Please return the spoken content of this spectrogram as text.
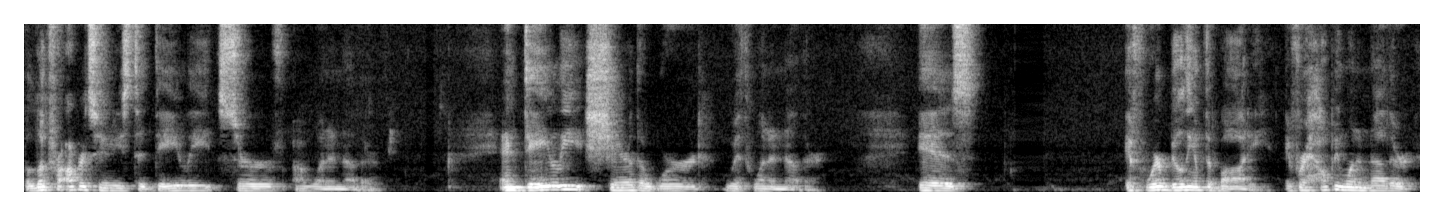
But look for opportunities to daily serve uh, one another and daily share the word with one another. Is if we're building up the body, if we're helping one another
